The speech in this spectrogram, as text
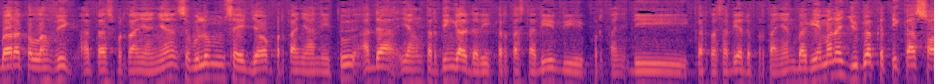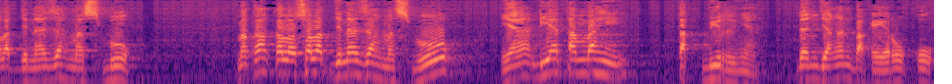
Barakallah Fik atas pertanyaannya. Sebelum saya jawab pertanyaan itu, ada yang tertinggal dari kertas tadi di pertanya di kertas tadi ada pertanyaan. Bagaimana juga ketika sholat jenazah masbuk? Maka kalau sholat jenazah masbuk, ya dia tambahi takbirnya dan jangan pakai ruku.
